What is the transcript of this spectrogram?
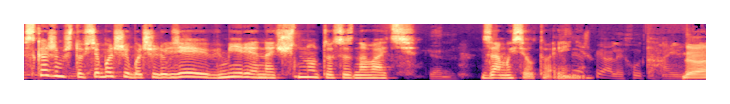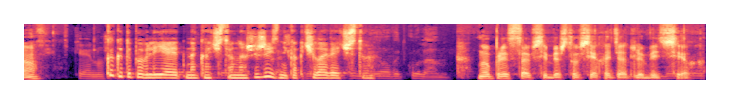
Скажем, что все больше и больше людей в мире начнут осознавать замысел творения. Да. Как это повлияет на качество нашей жизни как человечества? Ну, представь себе, что все хотят любить всех.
